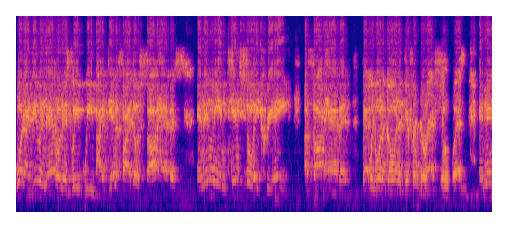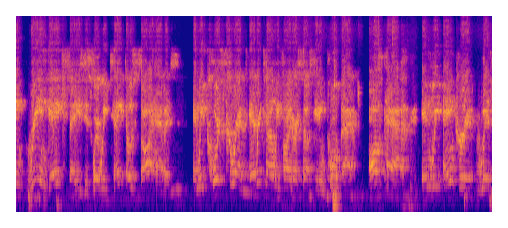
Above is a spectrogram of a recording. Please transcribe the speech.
what I do in that one is we, we identify those thought habits and then we intentionally create a thought habit that we want to go in a different direction with. And then re-engage phase is where we take those thought habits and we course correct every time we find ourselves getting pulled back off path and we anchor it with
